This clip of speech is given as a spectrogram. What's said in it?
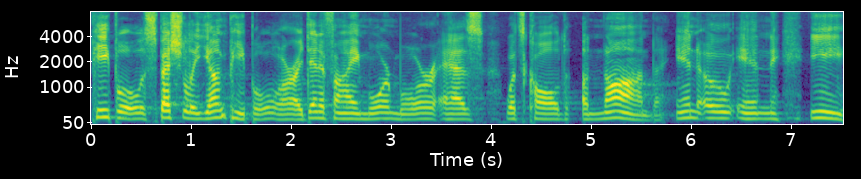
People, especially young people, are identifying more and more as what's called a non, N O N E,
